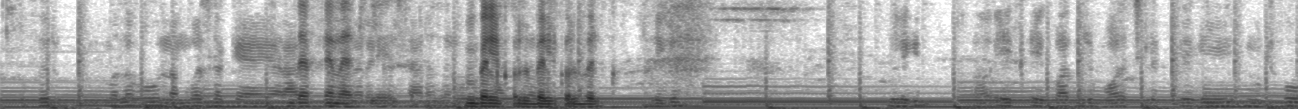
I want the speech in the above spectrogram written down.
तो फिर फिर मतलब वो नंबर्स का क्या है यार गए, बिल्कुल बिल्कुल बिल्कुल। लेकिन अ, एक बात मुझे बहुत अच्छी लगती है कि मुझको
